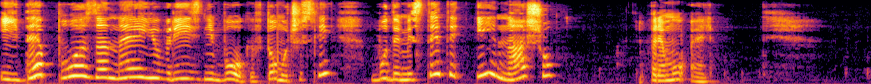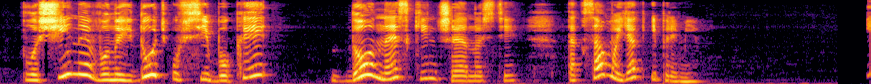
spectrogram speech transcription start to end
і йде поза нею в різні боки, в тому числі буде містити і нашу пряму L. Площини вони йдуть у всі боки до нескінченності, так само, як і прямі. І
